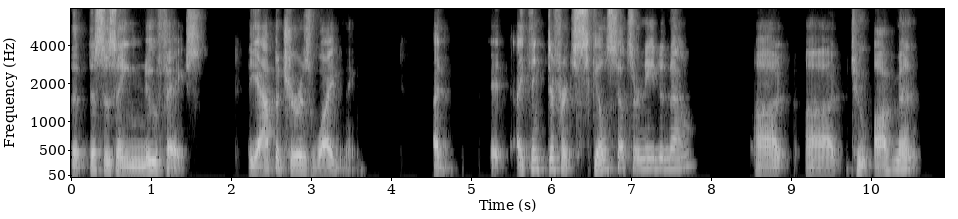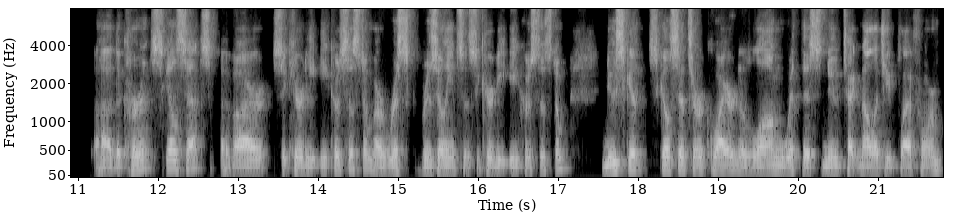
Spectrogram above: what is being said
that this is a new face, the aperture is widening. I, I think different skill sets are needed now uh, uh, to augment uh, the current skill sets of our security ecosystem, our risk resilience and security ecosystem. New skill, skill sets are acquired along with this new technology platform.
